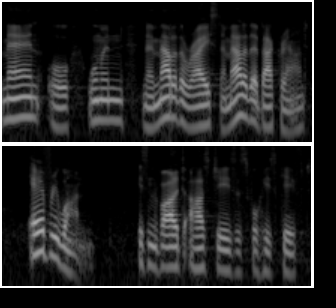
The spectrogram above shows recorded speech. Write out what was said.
man or woman, no matter the race, no matter their background, everyone is invited to ask Jesus for his gift.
